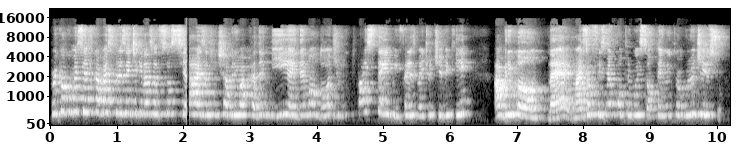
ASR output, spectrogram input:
Porque eu comecei a ficar mais presente aqui nas redes sociais, a gente abriu academia e demandou de muito mais tempo. Infelizmente, eu tive que abrir mão, né? Mas eu fiz minha contribuição, tenho muito orgulho disso.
